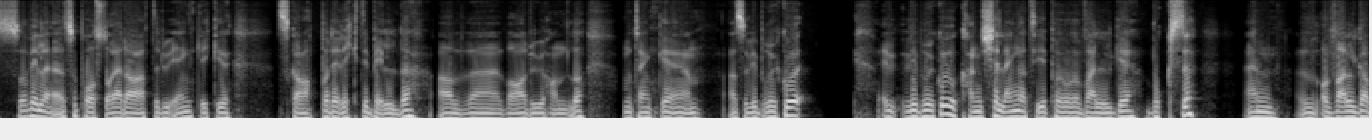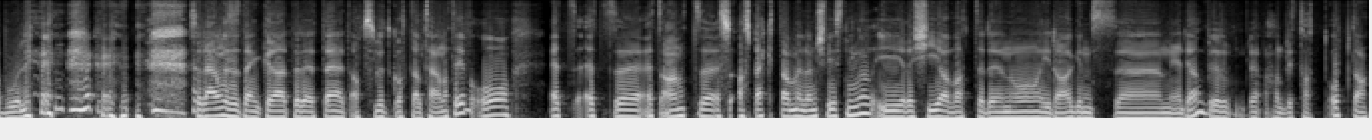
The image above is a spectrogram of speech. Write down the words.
så, så, påstår jeg da at du egentlig ikke skaper det riktige bildet av uh, hva du handler. Om tenker, uh, altså Vi bruker vi bruker jo kanskje lengre tid på å velge bukse enn å valge bolig. så dermed så tenker jeg at dette er et absolutt godt alternativ. Og et, et, et annet aspekt da med lunsjvisninger i regi av at det nå i dagens uh, media blir, blir, har blitt tatt opp da,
